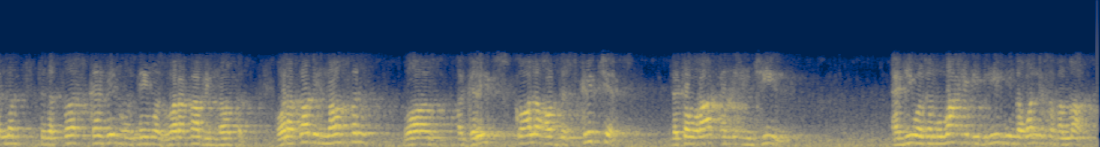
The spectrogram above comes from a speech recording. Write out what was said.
sallam to the first cousin whose name was Waraqa bin Nawfal. Waraqa bin Nawfal was a great scholar of the scriptures, the Torah and the Injil. And he was a muwahid, he believed in the oneness of Allah.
